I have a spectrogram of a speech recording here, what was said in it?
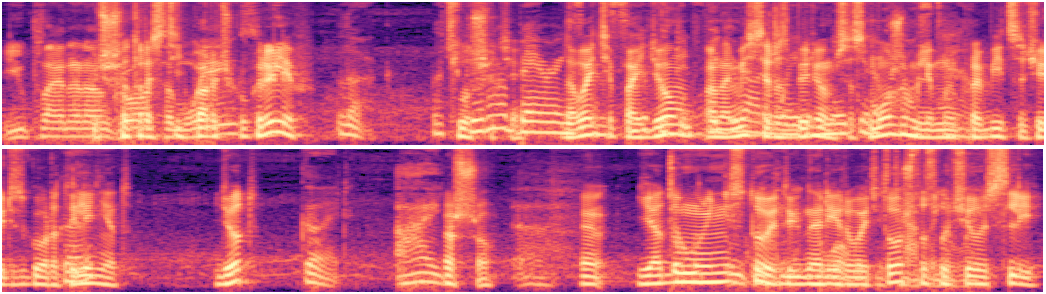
Хочешь отрастить парочку крыльев? Look, let's get our Слушайте, bearings давайте пойдем, а на месте разберемся, сможем ли мы пробиться через город Good. или нет. Идет? Хорошо. Э, Я думаю, не стоит игнорировать то, что случилось с Ли.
